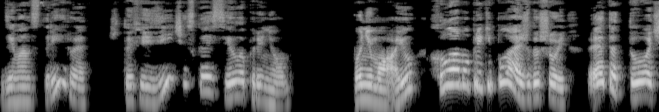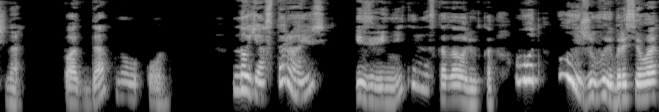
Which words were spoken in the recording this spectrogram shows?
демонстрируя, что физическая сила при нем. «Понимаю, хламу прикипаешь душой, это точно!» — поддакнул он. «Но я стараюсь», — извинительно сказала Людка. «Вот лыжу выбросила».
